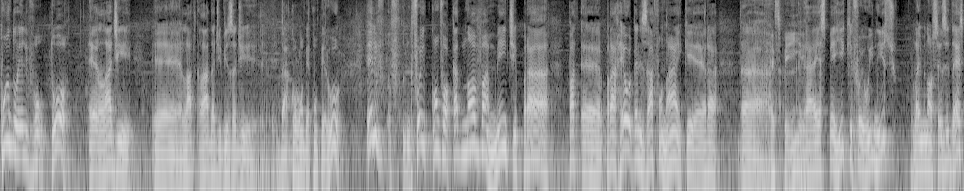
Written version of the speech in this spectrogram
Quando ele voltou é, lá de é, lá, lá da divisa de, da Colômbia com o Peru, ele foi convocado novamente para para é, reorganizar a FUNAI, que era a, a SPI. Né? A SPI, que foi o início, lá em 1910.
